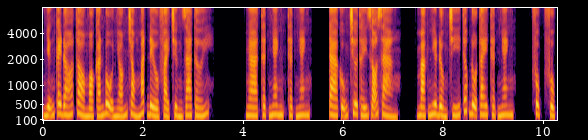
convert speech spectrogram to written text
Những cái đó tò mò cán bộ nhóm trong mắt đều phải chừng ra tới. Nga thật nhanh, thật nhanh, ta cũng chưa thấy rõ ràng. Mặc như đồng chí tốc độ tay thật nhanh, phục phục,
